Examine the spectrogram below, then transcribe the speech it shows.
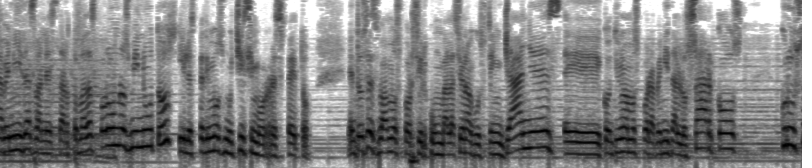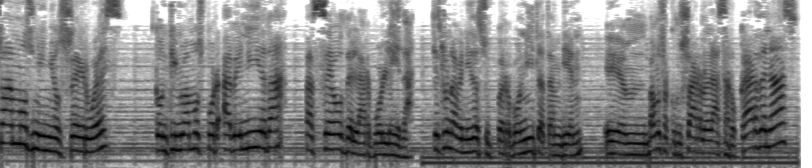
avenidas van a estar tomadas por unos minutos y les pedimos muchísimo respeto. Entonces vamos por Circunvalación Agustín Yáñez, eh, continuamos por Avenida Los Arcos, cruzamos Niños Héroes, continuamos por Avenida Paseo de la Arboleda, que es una avenida súper bonita también. Em, vamos a cruzar Lázaro Cárdenas,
